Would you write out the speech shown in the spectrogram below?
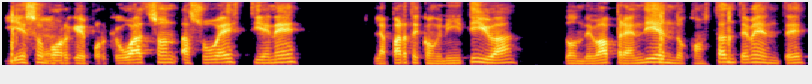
¿Y eso por qué? Porque Watson a su vez tiene la parte cognitiva donde va aprendiendo constantemente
